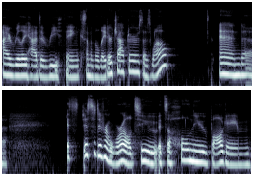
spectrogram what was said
I really had to rethink some of the later chapters as well. And uh, it's just a different world, too. It's a whole new ballgame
